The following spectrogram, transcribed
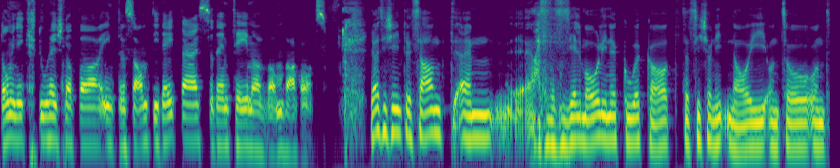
Dominik, du hast noch ein paar interessante Details zu dem Thema. Um was geht's? Ja, es ist interessant, ähm, also, dass es Elmoli nicht gut geht, das ist ja nicht neu und so. Und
